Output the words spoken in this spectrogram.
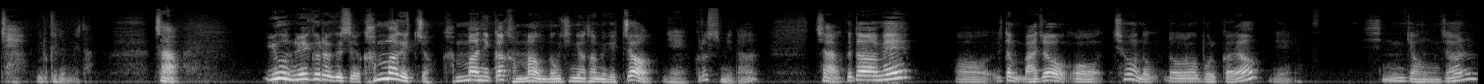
자, 이렇게 됩니다. 자, 이건 왜 그러겠어요? 감마겠죠. 감마니까 감마 운동신경섬이겠죠? 예, 그렇습니다. 자, 그 다음에, 어, 일단 마저, 어, 채워 넣, 넣어볼까요? 예. 신경절,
